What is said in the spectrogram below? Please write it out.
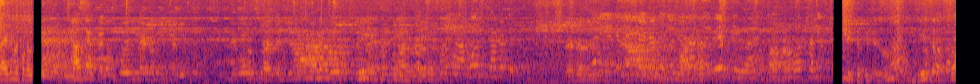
लाइट में पकड़ हाँ सर रेप नहीं हुआ है। वो खाली ветер. Все.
